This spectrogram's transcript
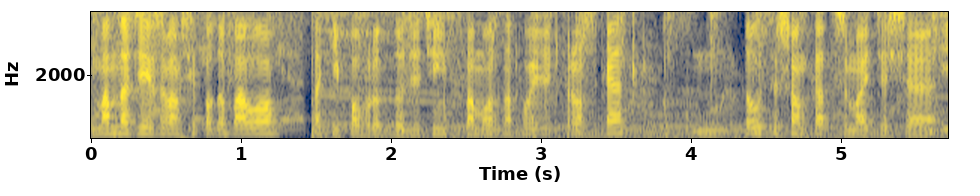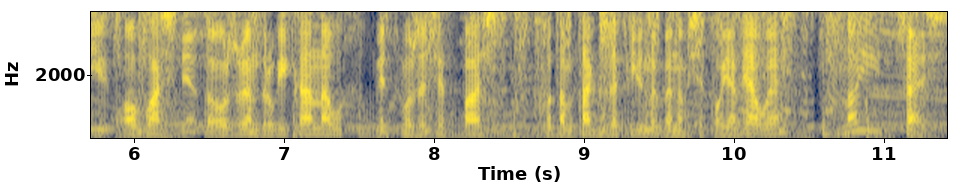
Mam nadzieję, że wam się podobało. Taki powrót do dzieciństwa, można powiedzieć, troszkę. Mm, Do usłyszonka, trzymajcie się i o właśnie, założyłem drugi kanał, więc możecie wpaść, bo tam także filmy będą się pojawiały. No i cześć!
